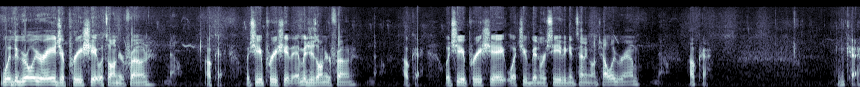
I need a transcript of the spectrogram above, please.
Would the girl your age appreciate what's on your phone? No. Okay. Would she appreciate the images on your phone? No. Okay. Would she appreciate what you've been receiving and sending on Telegram? No. Okay. Okay.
